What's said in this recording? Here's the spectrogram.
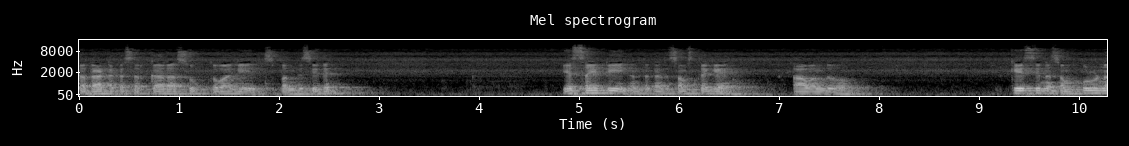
ಕರ್ನಾಟಕ ಸರ್ಕಾರ ಸೂಕ್ತವಾಗಿ ಸ್ಪಂದಿಸಿದೆ. ಎಸ್ ಐ ಟಿ ಅಂತಕ್ಕಂಥ ಸಂಸ್ಥೆಗೆ ಆ ಒಂದು ಕೇಸಿನ ಸಂಪೂರ್ಣ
